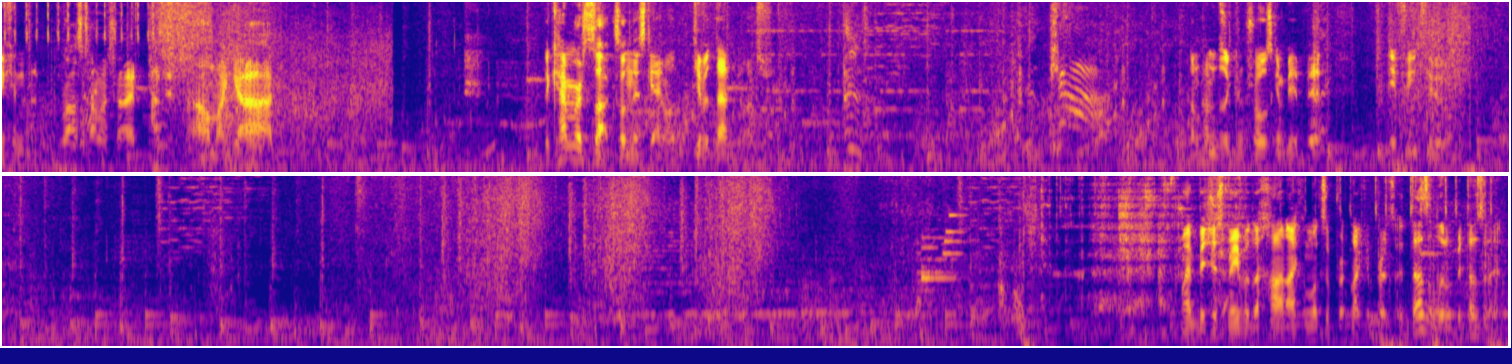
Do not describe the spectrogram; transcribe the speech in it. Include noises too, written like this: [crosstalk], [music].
I'm making. Last time I tried, I. Oh my god. The camera sucks on this game, I'll give it that much. Sometimes the controls can be a bit iffy too. Might be just me, but the heart icon looks like a prince. It does a little bit, doesn't it?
